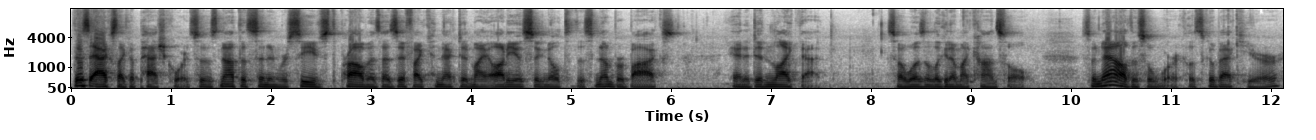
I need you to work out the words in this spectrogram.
This acts like a patch cord. So it's not the send and receives. The problem is as if I connected my audio signal to this number box and it didn't like that. So I wasn't looking at my console. So now this will work. Let's go back here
